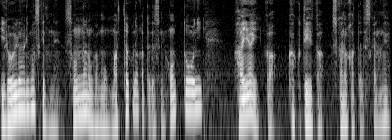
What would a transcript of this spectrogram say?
いろいろありますけどね。そんなのがもう全くなかったですね。本当に早いか確定かしかなかったですからね。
